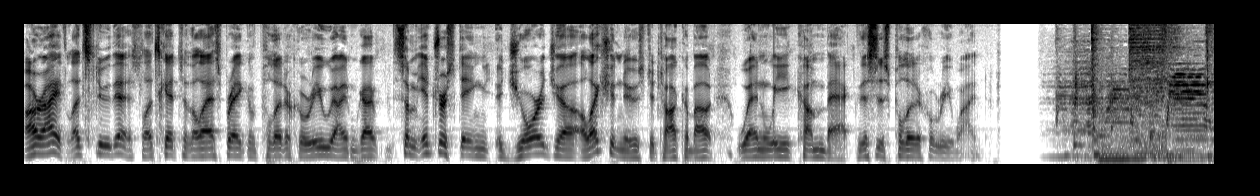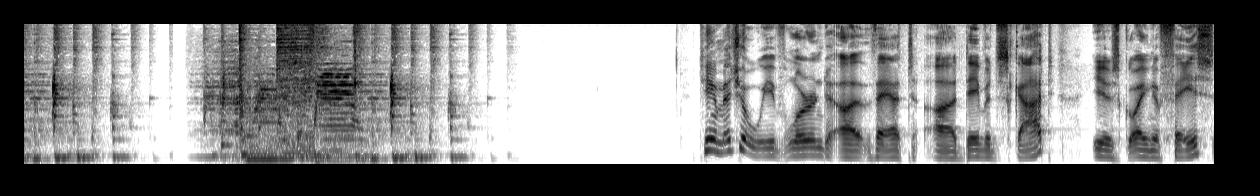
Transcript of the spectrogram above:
All right, let's do this. Let's get to the last break of Political Rewind. We've got some interesting Georgia election news to talk about when we come back. This is Political Rewind. Tia Mitchell, we've learned uh, that uh, David Scott is going to face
